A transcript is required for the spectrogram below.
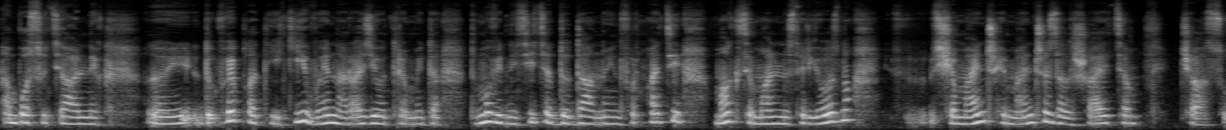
Або соціальних е, виплат, які ви наразі отримуєте. Тому віднесіться до даної інформації максимально серйозно, що менше і менше залишається часу.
